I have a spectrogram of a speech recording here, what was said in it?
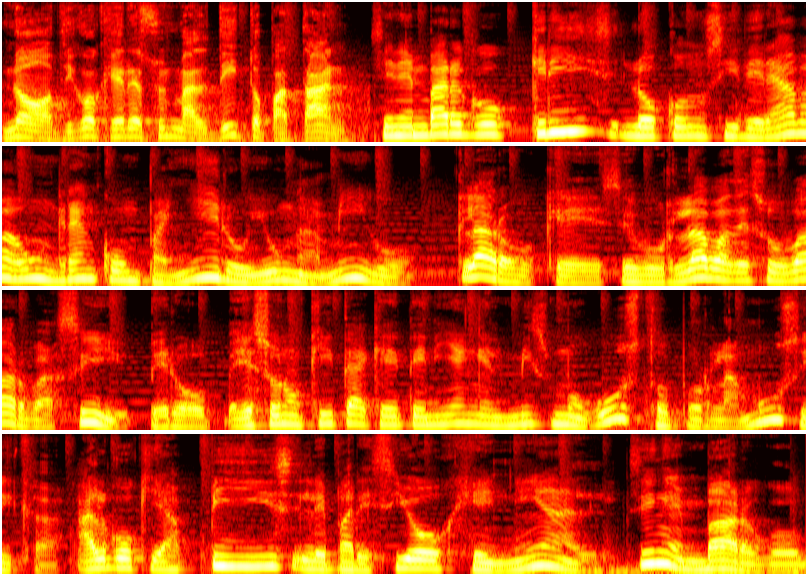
No, digo que eres un maldito patán. Sin embargo, Chris lo consideraba un gran compañero y un amigo. Claro que se burlaba de su barba, sí, pero eso no quita que tenían el mismo gusto por la música, algo que a Peace le pareció genial. Sin embargo,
